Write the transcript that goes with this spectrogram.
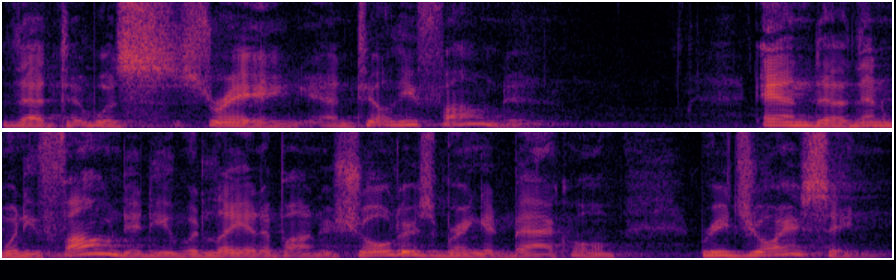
that was straying until he found it? And uh, then when he found it, he would lay it upon his shoulders, bring it back home, rejoicing.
